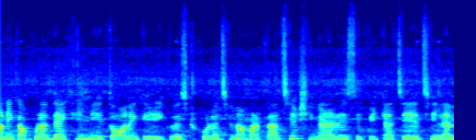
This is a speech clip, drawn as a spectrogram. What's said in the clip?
অনেক আপুরা দেখেননি, তো অনেকে রিকোয়েস্ট করেছেন আমার কাছে, সিঙ্গারা রেসিপিটা চেয়েছিলেন।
